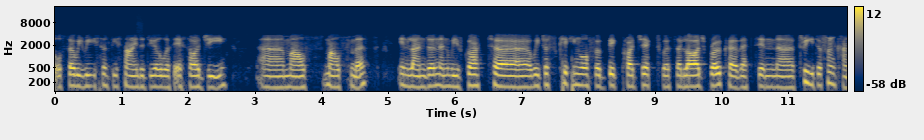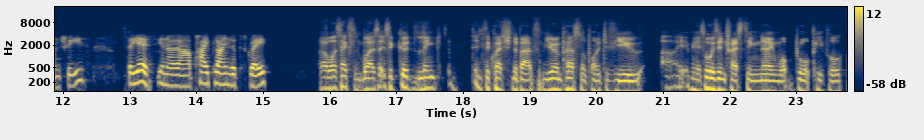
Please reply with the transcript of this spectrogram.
Also, we recently signed a deal with SRG, uh, Miles, Miles Smith in London, and we've got uh, we're just kicking off a big project with a large broker that's in uh, three different countries. So yes, you know our pipeline looks great. Oh, well, it's excellent. Well, it's, it's a good link into the question about from your own personal point of view. Uh, I mean, it's always interesting knowing what brought people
